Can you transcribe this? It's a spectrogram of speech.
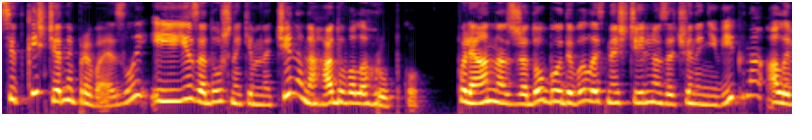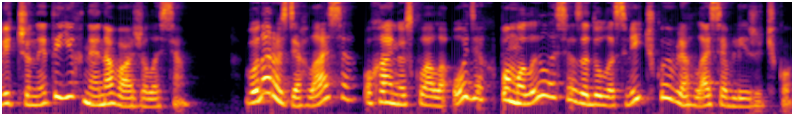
Сітки ще не привезли, і її задушна кімнатчина нагадувала грубку. Поліанна з жадобою дивилась на щільно зачинені вікна, але відчинити їх не наважилася. Вона роздяглася, охайно склала одяг, помолилася, задула свічку і вляглася в ліжечко.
